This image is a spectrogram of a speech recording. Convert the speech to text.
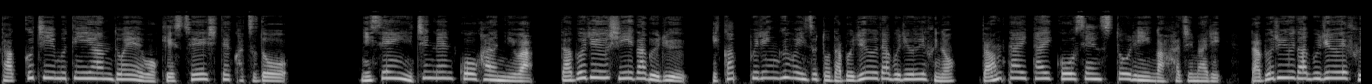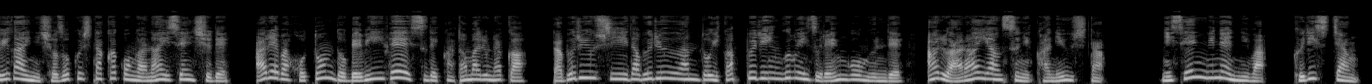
タッグチーム T&A を結成して活動。2001年後半には WCW ECW と WWF の団体対抗戦ストーリーが始まり、WWF 以外に所属した過去がない選手で、あればほとんどベビーフェイスで固まる中、WCW& ECW 連合軍であるアライアンスに加入した。2002年にはクリスチャン、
